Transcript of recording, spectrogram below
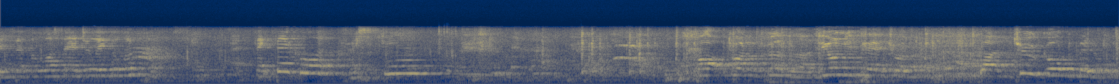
In at the Los Angeles Olympics. I think they call it Christian. Part 20 the only picture. One, two gold medals.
